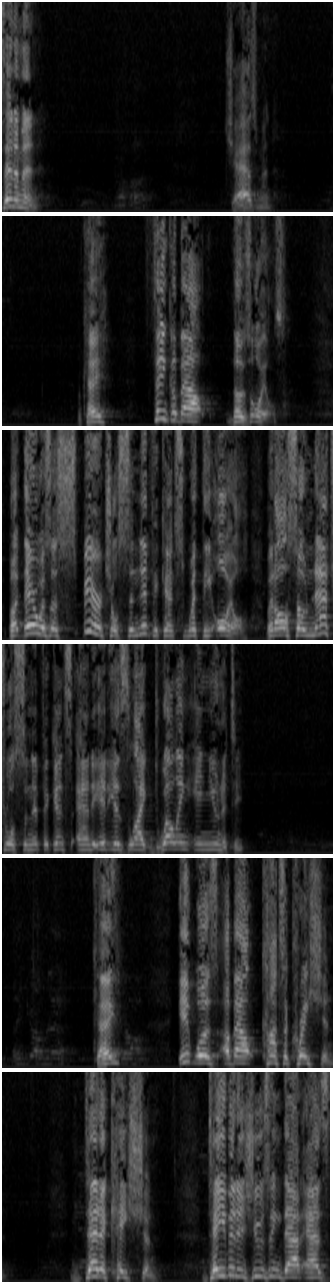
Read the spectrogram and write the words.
cinnamon, jasmine. Okay? Think about those oils. But there was a spiritual significance with the oil, but also natural significance, and it is like dwelling in unity. Okay? It was about consecration dedication. David is using that as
